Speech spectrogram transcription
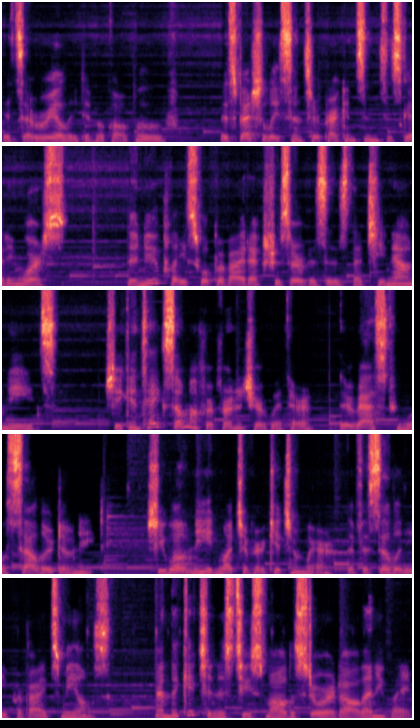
it's a really difficult move, especially since her Parkinson's is getting worse. The new place will provide extra services that she now needs. She can take some of her furniture with her, the rest we will sell or donate. She won't need much of her kitchenware, the facility provides meals. And the kitchen is too small to store it all anyway,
